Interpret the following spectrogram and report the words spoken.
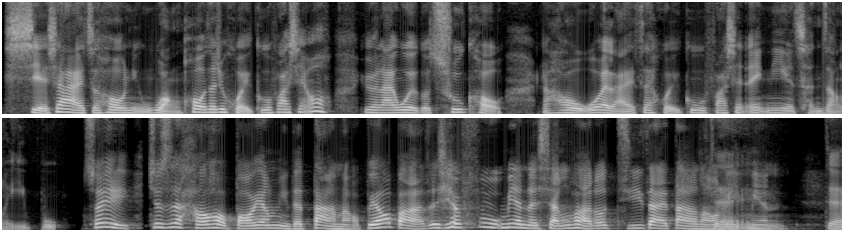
写下来之后，你往后再去回顾，发现哦，原来我有个出口，然后未来再回顾，发现哎，你也成长了一步。所以就是好好保养你的大脑，不要把这些负面的想法都积在大脑里面。对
